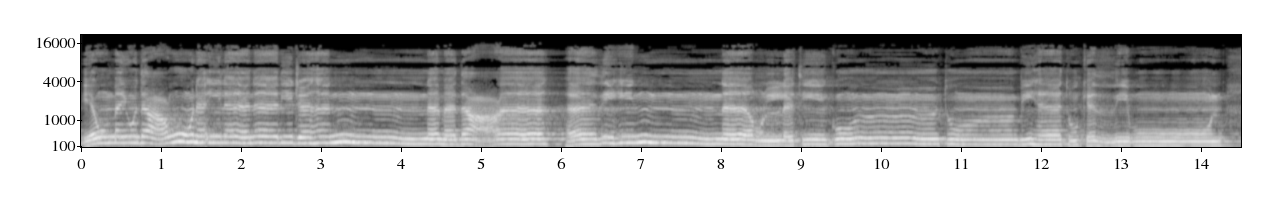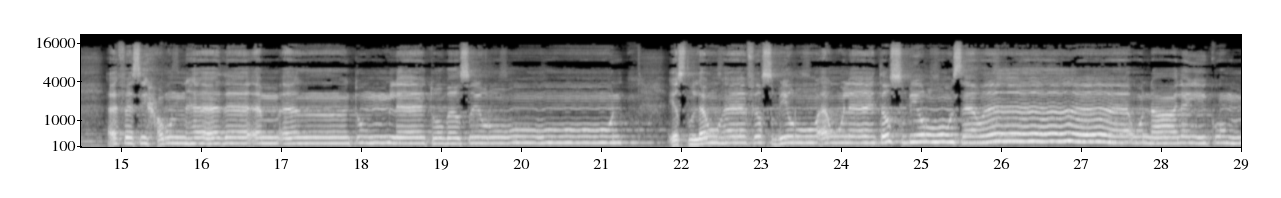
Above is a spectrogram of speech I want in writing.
يوم يدعون إلى نار جهنم دعا. هذه النار التي كنتم بها تكذبون. أفسحر هذا أم أنتم لا تبصرون؟ اصلوها فاصبروا أو لا تصبروا. سواء عليكم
